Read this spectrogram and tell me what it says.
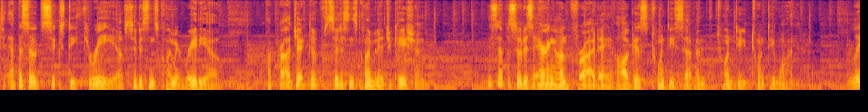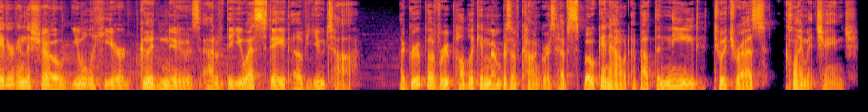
to episode 63 of Citizens Climate Radio, a project of Citizens Climate Education. This episode is airing on Friday, August 27th, 2021. Later in the show, you will hear good news out of the U.S. state of Utah. A group of Republican members of Congress have spoken out about the need to address climate change.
